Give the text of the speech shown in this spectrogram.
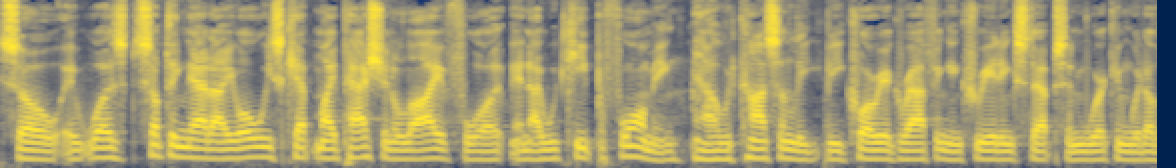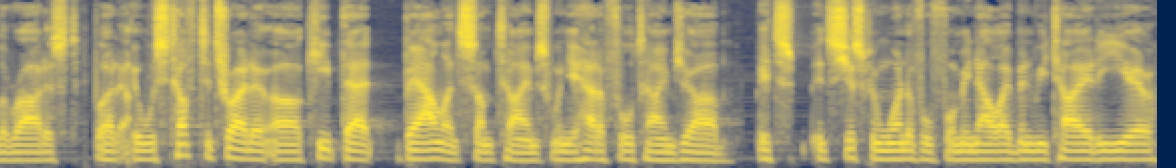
So it was something that I always kept my passion alive for, and I would keep performing. And I would constantly be choreographing and creating steps and working with other artists. But it was tough to try to uh, keep that balance sometimes when you had a full time job. It's it's just been wonderful for me. Now I've been retired a year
